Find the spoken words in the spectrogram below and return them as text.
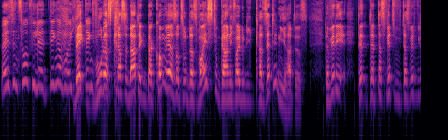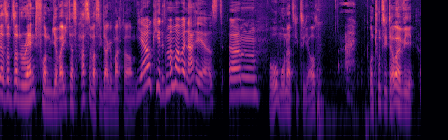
Weil es sind so viele Dinge, wo ich mir denke. wo das krasse Nachdenken, da kommen wir erst dazu. Das weißt du gar nicht, weil du die Kassette nie hattest. Da wird das, wird, das wird wieder so, so ein Rant von mir, weil ich das hasse, was sie da gemacht haben. Ja, okay, das machen wir aber nachher erst. Ähm, Oh, Monat zieht sich aus. Und tut sich dabei weh.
